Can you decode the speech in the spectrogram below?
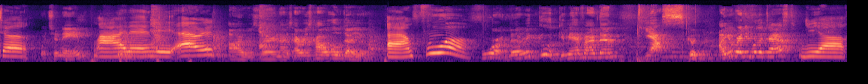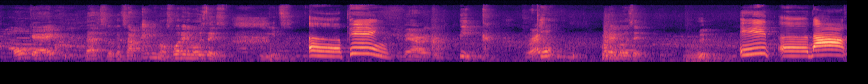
teacher. What's your name? My name is Eric. Iris, very nice. Iris, how old are you? I'm four. Four, very good. Give me a high five then. Yes, good. Are you ready for the test? Yeah. Okay, let's look at some animals. What animal is this? Eats. A pink. Very good. Pig, right? Pink. What animal is it? Whip. Eat a dog.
